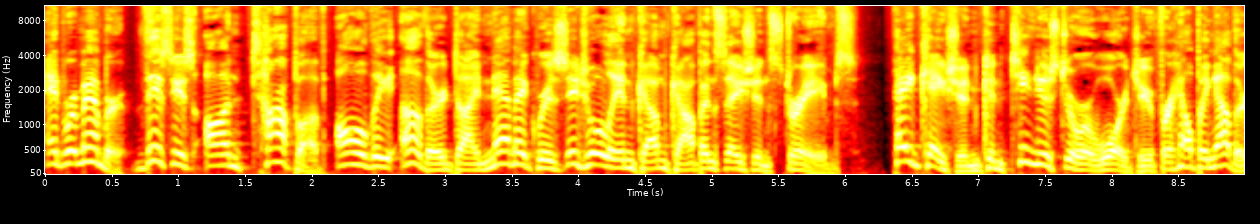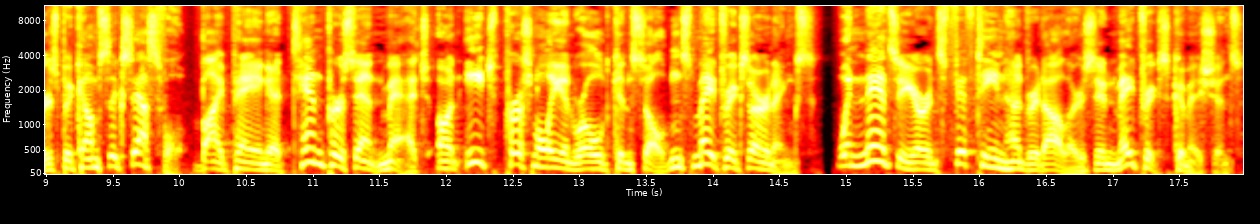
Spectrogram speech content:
And remember, this is on top of all the other dynamic residual income compensation streams. Paycation continues to reward you for helping others become successful by paying a 10% match on each personally enrolled consultant's Matrix earnings. When Nancy earns $1,500 in Matrix commissions,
